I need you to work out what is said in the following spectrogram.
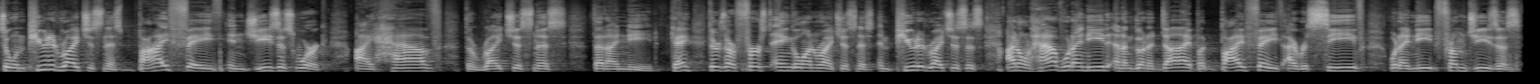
So, imputed righteousness by faith in Jesus' work, I have the righteousness that I need. Okay? There's our first angle on righteousness imputed righteousness. I don't have what I need and I'm going to die, but by faith, I receive what I need from Jesus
